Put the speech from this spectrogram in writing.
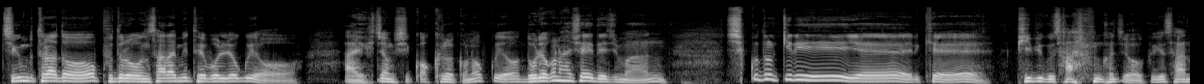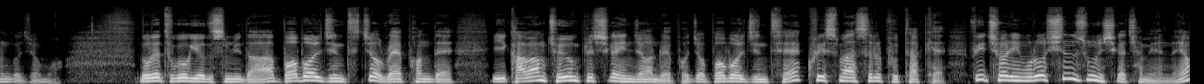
지금부터라도 부드러운 사람이 돼 보려고요. 아이 희정 씨 꼭 그럴 건 없고요. 노력은 하셔야 되지만 식구들끼리 예 이렇게 비비고 사는 거죠. 그게 사는 거죠, 뭐. 노래 두 곡 이어 듣습니다. 버벌진트죠. 래퍼인데 이 가왕 조용필 씨가 인정한 래퍼죠. 버벌진트의 크리스마스를 부탁해 피처링으로 신승훈 씨가 참여했네요.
